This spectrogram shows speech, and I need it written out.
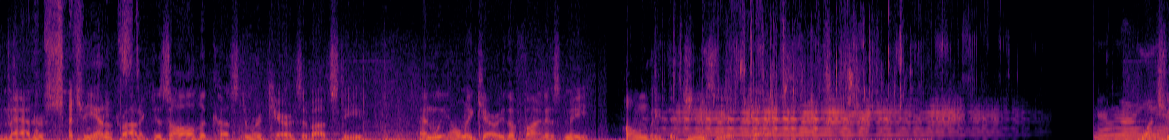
matter? the end product is all the customer cares about, Steve. And we only carry the finest meat, only the juiciest cuts. Once you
